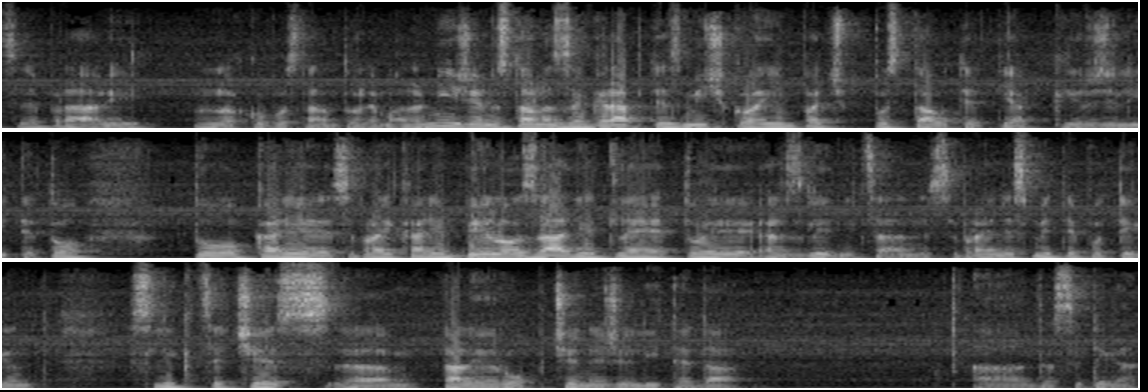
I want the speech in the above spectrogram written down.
se pravi, lahko postavim tole malo niže, enostavno zagrabite z miško in pač postavite tja, kjer želite. To, to kar, je, pravi, kar je belo zadje tle, to je razglednica. Se pravi, ne smete potegniti slikce čez um, tale rob, če ne želite, da, uh, da se tega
